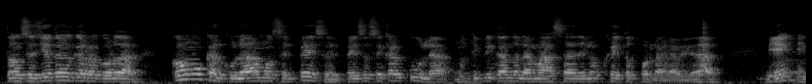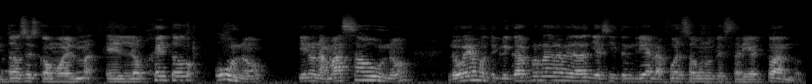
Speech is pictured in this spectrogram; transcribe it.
Entonces yo tengo que recordar, ¿cómo calculábamos el peso? El peso se calcula multiplicando la masa del objeto por la gravedad. Bien, entonces como el, el objeto 1 tiene una masa 1, lo voy a multiplicar por la gravedad y así tendría la fuerza 1 que estaría actuando.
